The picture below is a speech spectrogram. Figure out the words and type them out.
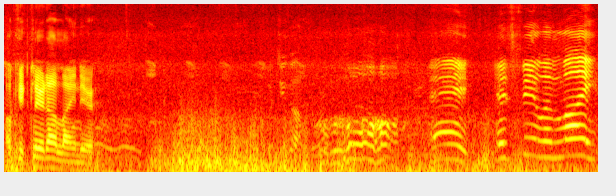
Okay, clear that line there. What you got? Whoa, hey, it's feeling light.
